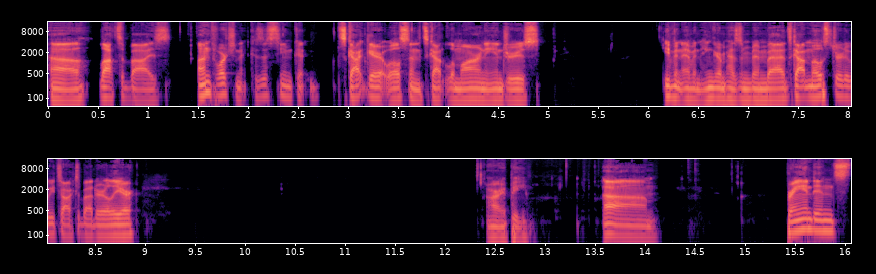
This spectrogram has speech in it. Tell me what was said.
Uh, lots of byes. Unfortunate because this team, can, Garrett Wilson, it's got Lamar and Andrews. Even Evan Engram hasn't been bad. It's got Mostert that we talked about earlier. RIP. Um, Brandon's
